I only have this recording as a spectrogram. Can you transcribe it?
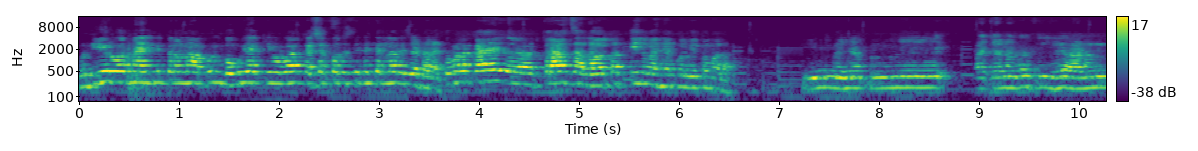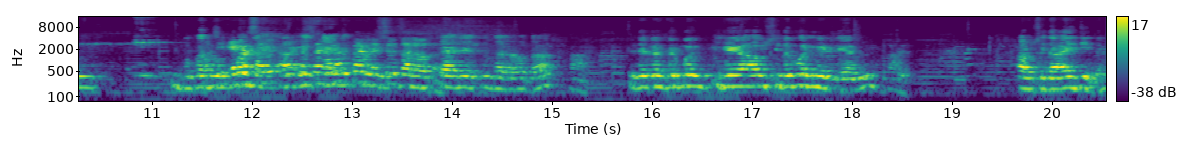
उदगीरवर नाही मित्रांनो आपण बघूया की बाबा कशा पद्धतीने त्यांना रिझल्ट आलाय. तुम्हाला काय त्रास झाला होता तीन महिन्यापूर्वी तुम्हाला? तीन महिन्यापूर्वी अचानकच हे आनंद दुकान म्हणजे झाला होता. हा. त्याच्यानंतर मग हे औषधं पण घेतली आम्ही. औषधं आहेत तिथं.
